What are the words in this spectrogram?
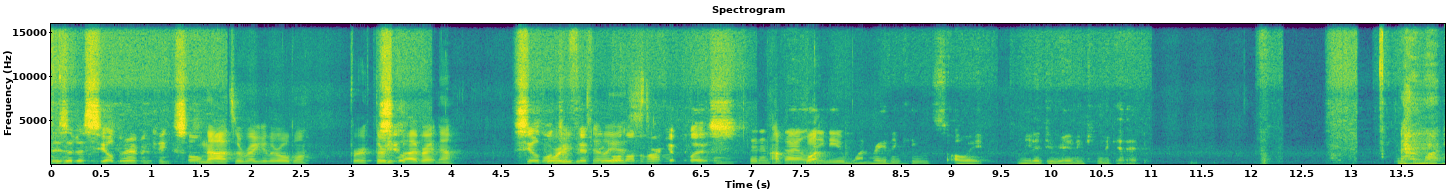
Is it a sealed Raven King soul? no, it's a regular old one. For 35 right now. Sealed ones are 50 gold on the marketplace. Didn't Uh, I guy what? only need one Raven King? So, oh wait, you need to do Raven King to get it. Never mind.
